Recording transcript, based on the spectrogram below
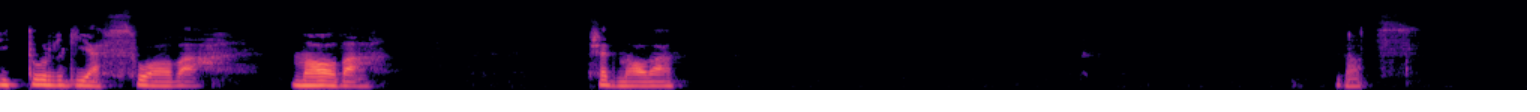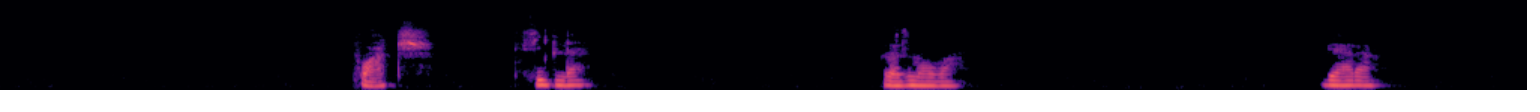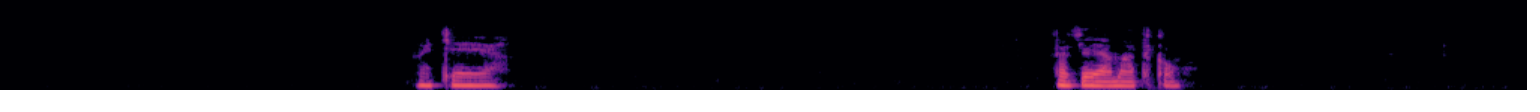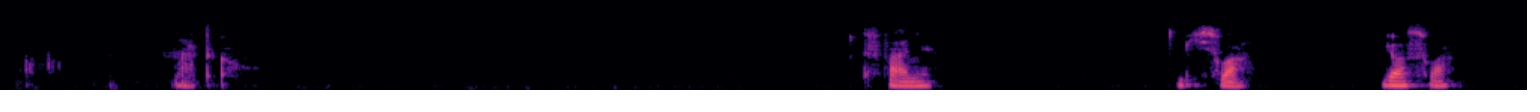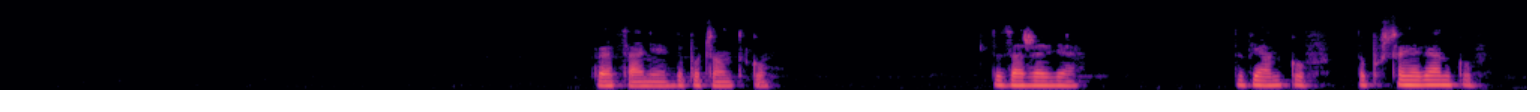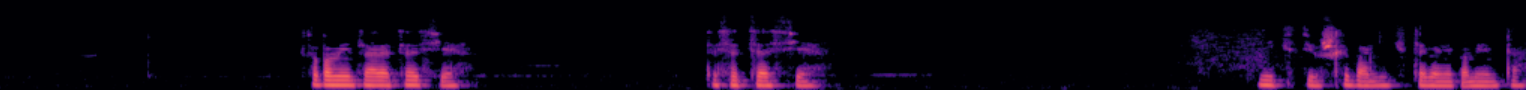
Liturgia słowa, mowa, przedmowa. Noc. Płacz, figle, rozmowa, wiara, nadzieja. Nadzieja matką. Matką. Trwanie. Wisła. Wiosła. Wracanie do początku. Do zarzewia. Do wianków. Do puszczenia wianków. Kto pamięta recesję? Te secesje. Nikt już chyba nikt tego nie pamięta.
